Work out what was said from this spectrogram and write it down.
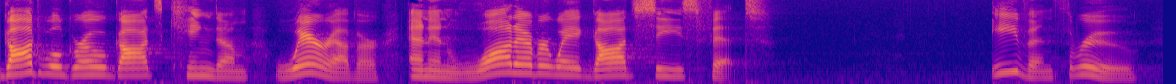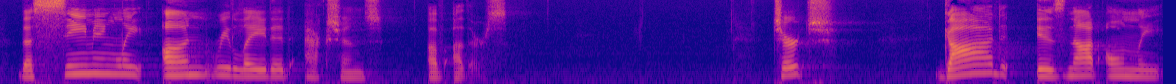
God will grow God's kingdom wherever and in whatever way God sees fit, even through the seemingly unrelated actions of others. Church, God is not only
